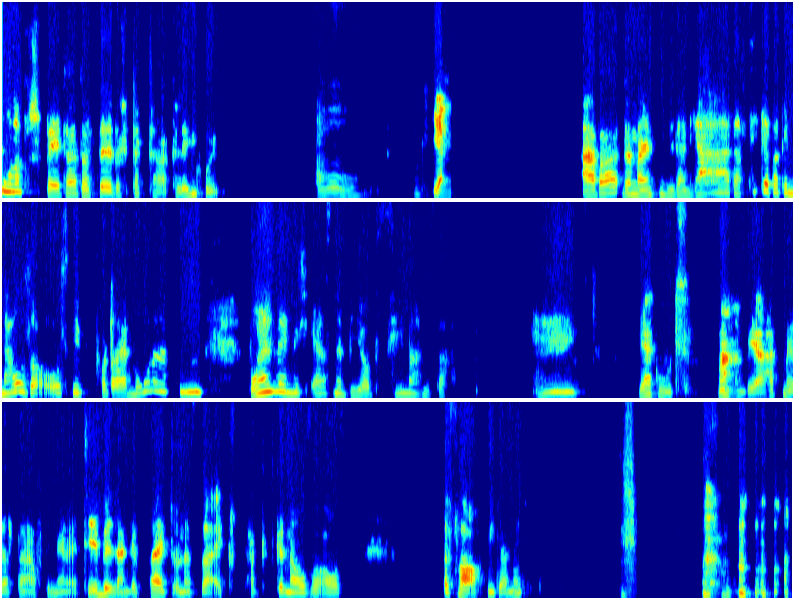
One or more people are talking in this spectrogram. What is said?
Monate später dasselbe Spektakel in Grün. Oh. Okay. Ja. Aber dann meinten sie dann, ja, das sieht aber genauso aus wie vor drei Monaten. Wollen wir nicht erst eine Biopsie machen? Ich sage, hm, ja gut, machen wir. Er hat mir das dann auf den MRT-Bildern gezeigt und es sah exakt genauso aus. Es war auch wieder nicht.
